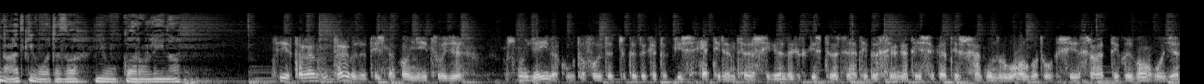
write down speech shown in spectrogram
Na hát ki volt ez a jó Karolina? Talán felvezetésnek annyit, hogy most már ugye évek óta folytatjuk ezeket a kis heti rendszerességgel, ezeket a kis történeti beszélgetéseket, és hát gondolom hallgatók is észrevették, hogy van, hogy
